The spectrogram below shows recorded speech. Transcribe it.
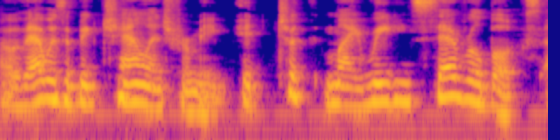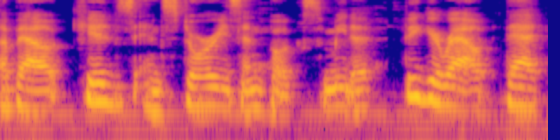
Oh, that was a big challenge for me. It took my reading several books about kids and stories and books for me to figure out that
